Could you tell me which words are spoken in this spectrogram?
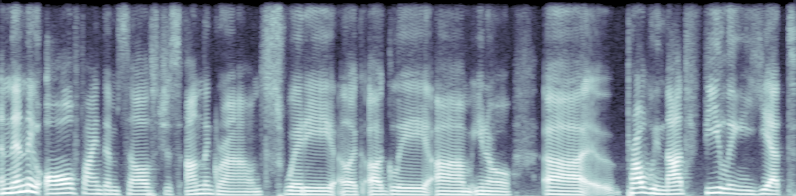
And then they all find themselves just on the ground, sweaty, like ugly, um, you know, uh, probably not feeling yet,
